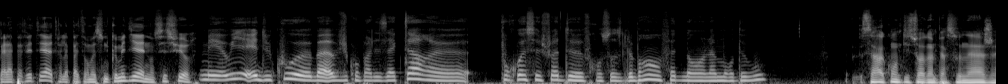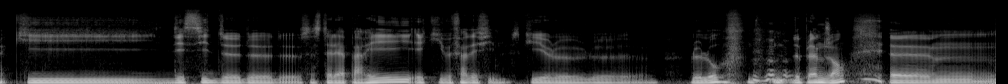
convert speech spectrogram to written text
elle a pas fait théâtre, elle a pas de formation de comédienne, c'est sûr. Mais oui, et du coup, euh, bah, vu qu'on parle des acteurs, euh, pourquoi ce choix de Françoise Lebrun en fait dans L'amour debout? Ça raconte l'histoire d'un personnage qui décide de, s'installer à Paris et qui veut faire des films, ce qui est le, lot de plein de gens. Euh,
